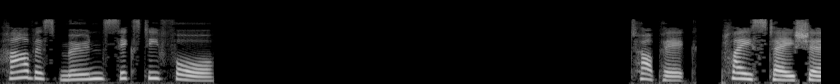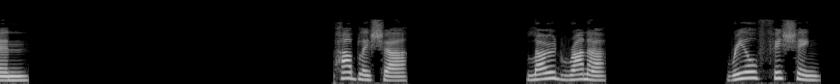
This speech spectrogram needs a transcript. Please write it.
Harvest Moon 64 Topic PlayStation. Publisher Lode Runner. Reel Fishing.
